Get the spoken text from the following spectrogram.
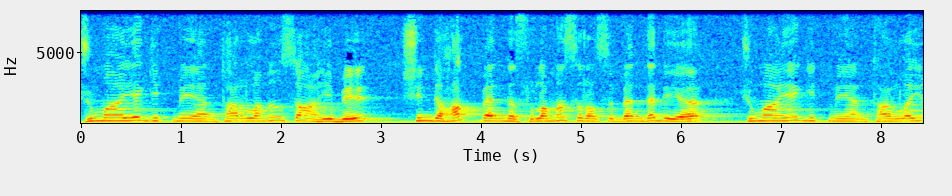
Cuma'ya gitmeyen tarlanın sahibi şimdi hak bende sulama sırası bende diye Cuma'ya gitmeyen tarlayı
